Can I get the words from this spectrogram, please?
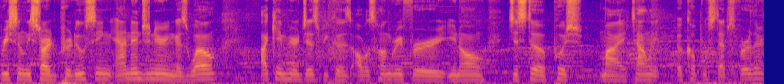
recently started producing and engineering as well. I came here just because I was hungry for you know just to push my talent a couple steps further,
